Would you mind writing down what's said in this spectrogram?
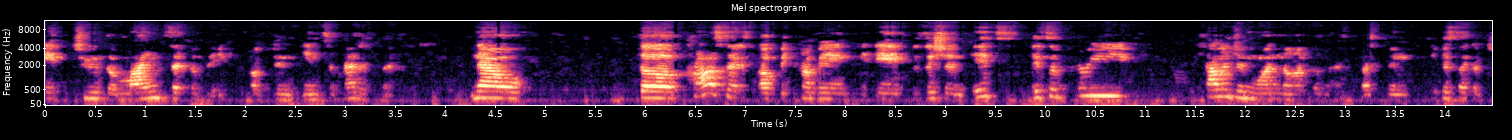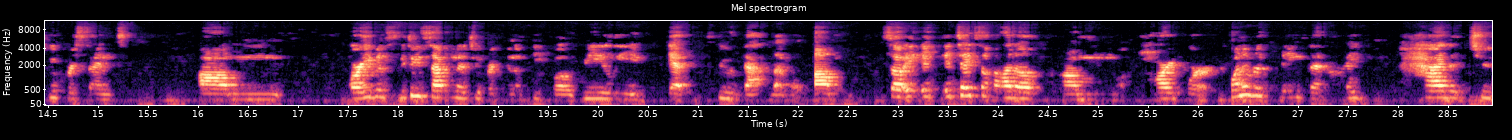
into the mindset of the introduction into medicine. Now, the process of becoming a physician, it's it's a very challenging one nonetheless. That's been it's like a two percent um or even between seven and two percent of people really get to that level. Um so it, it, it takes a lot of um hard work. One of the things that I had to do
